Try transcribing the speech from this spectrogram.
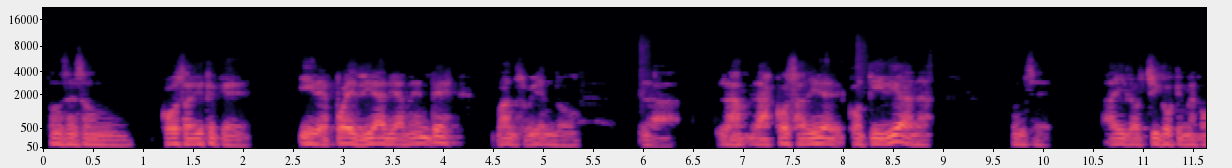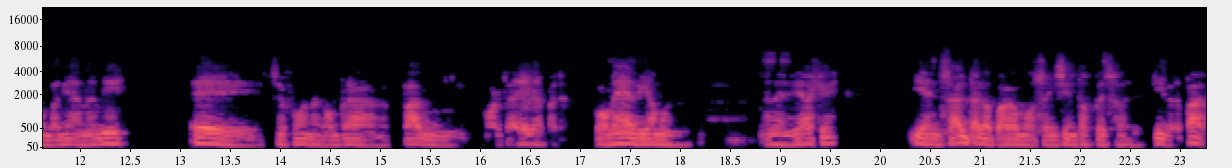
Entonces son cosas, viste, que... Y después diariamente van subiendo las cosas cotidianas. Entonces, ahí los chicos que me acompañaban a mí eh, se fueron a comprar pan y mortadela para comer, digamos, en el viaje. Y en Salta lo pagamos 600 pesos el kilo de pan.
